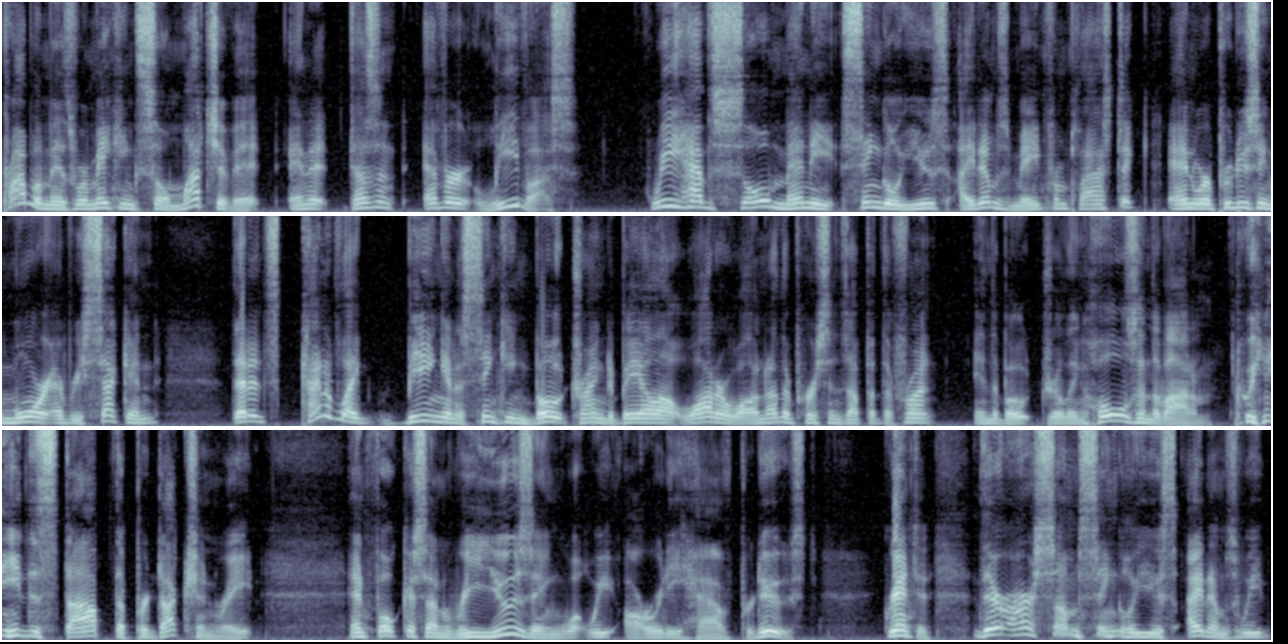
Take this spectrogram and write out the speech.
problem is we're making so much of it and it doesn't ever leave us. We have so many single use items made from plastic, and we're producing more every second that it's kind of like being in a sinking boat trying to bail out water while another person's up at the front in the boat drilling holes in the bottom. We need to stop the production rate and focus on reusing what we already have produced. Granted, there are some single use items we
